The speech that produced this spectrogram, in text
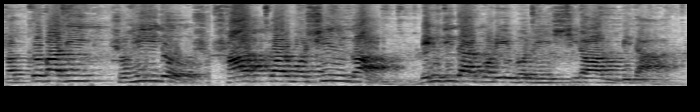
সত্যবাদী, শহীদ ও সৎ কর্মশীলগণ বিরোধিতা করি বলি শিরক বিদাত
